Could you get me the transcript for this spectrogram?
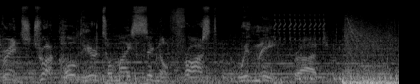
Grinch, truck, hold here till my signal. Frost, with me. Roger.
